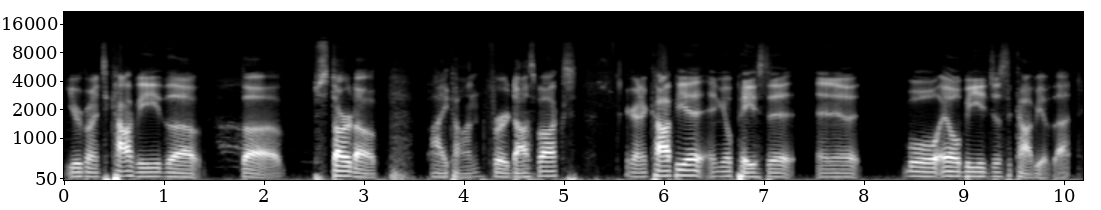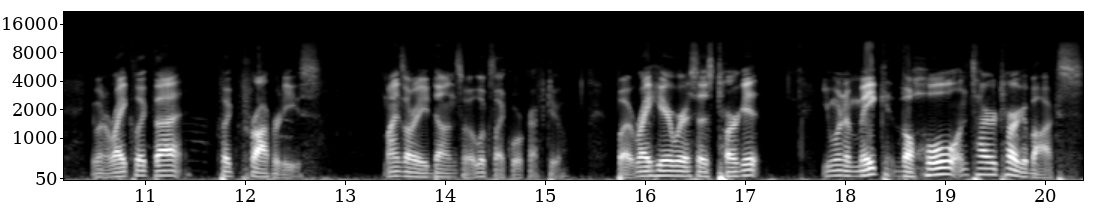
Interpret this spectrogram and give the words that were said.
you're going to copy the the startup icon for DOSBox. You're going to copy it, and you'll paste it, and it will it'll be just a copy of that. You want to right click that, click properties. Mine's already done, so it looks like Warcraft 2. But right here where it says target, you want to make the whole entire target box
